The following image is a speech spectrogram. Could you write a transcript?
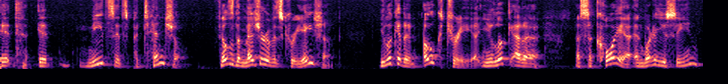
it, it meets its potential, fills the measure of its creation. You look at an oak tree, uh, you look at a, a sequoia, and what are you seeing?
